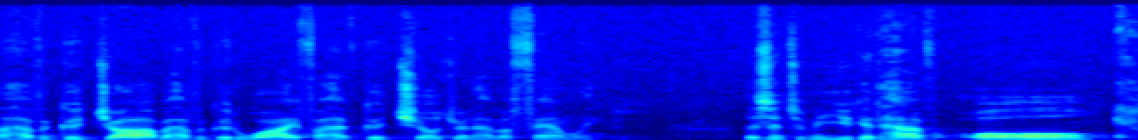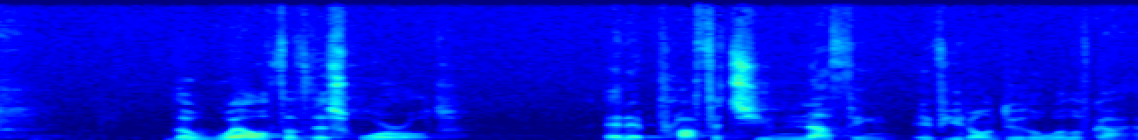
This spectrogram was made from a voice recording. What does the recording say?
I have a good job, I have a good wife, I have good children, I have a family. Listen to me, you can have all the wealth of this world and it profits you nothing if you don't do the will of God.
